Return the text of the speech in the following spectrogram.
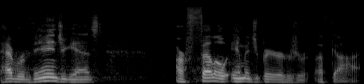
have revenge against, are fellow image bearers of God.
